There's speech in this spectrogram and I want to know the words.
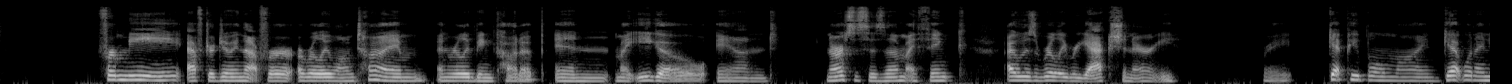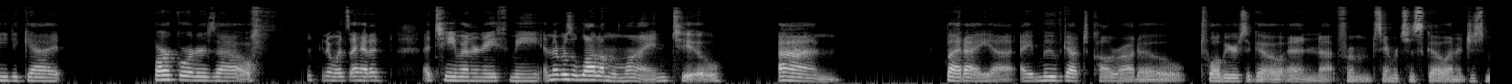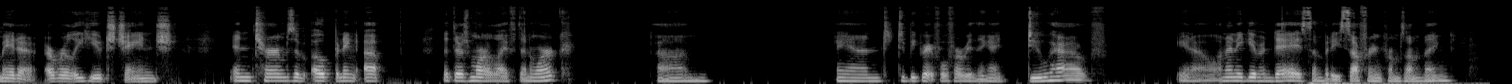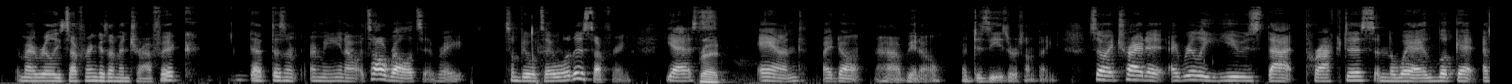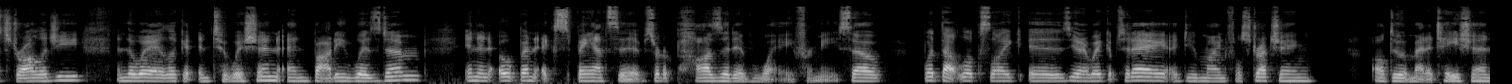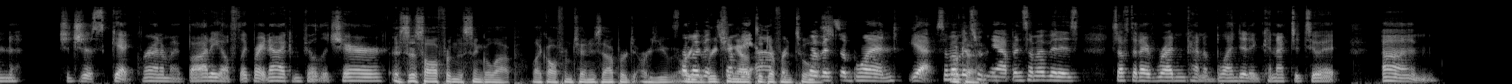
for me, after doing that for a really long time and really being caught up in my ego and narcissism, I think I was really reactionary right? Get people in line, get what I need to get, bark orders out. you know, once I had a, a team underneath me, and there was a lot on the line too. Um, but I uh, I moved out to Colorado 12 years ago, and uh, from San Francisco, and it just made a, a really huge change in terms of opening up that there's more life than work. Um, and to be grateful for everything I do have you know, on any given day, somebody's suffering from something. Am I really suffering because I'm in traffic? That doesn't, I mean, you know, it's all relative, right? Some people would say, well, it is suffering. Yes. right. And I don't have, you know, a disease or something. So I try to, I really use that practice and the way I look at astrology and the way I look at intuition and body wisdom in an open, expansive, sort of positive way for me. So, what that looks like is, you know, I wake up today, I do mindful stretching, I'll do a meditation to just get ground in my body. I'll like right now I can feel the chair. Is this all from the single app, like all from Chani's app, or are you Some are you reaching out to app, different Some tools? of it's a blend. Yeah. Some of it's from the app and some of it is stuff that I've read and kind of blended and connected to it. Um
